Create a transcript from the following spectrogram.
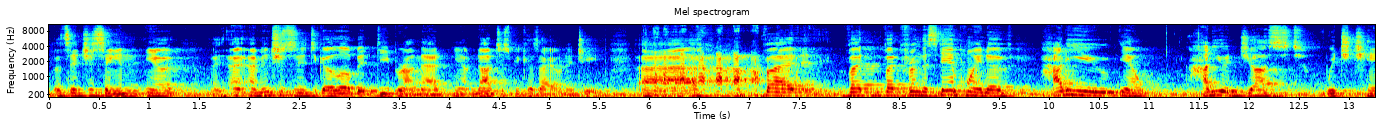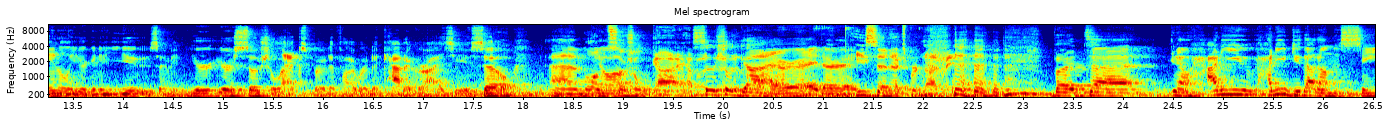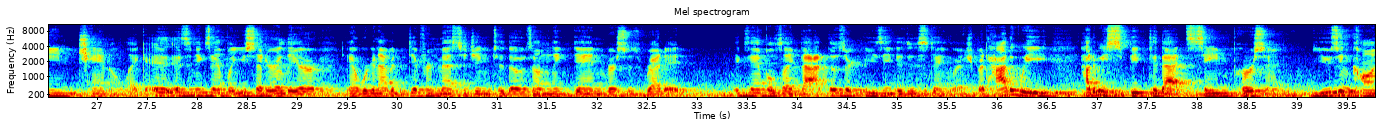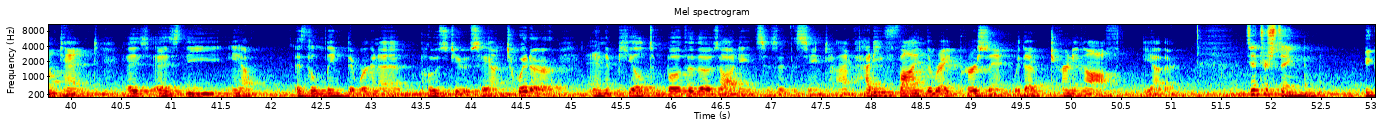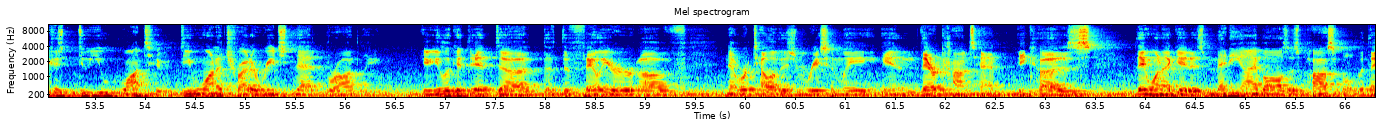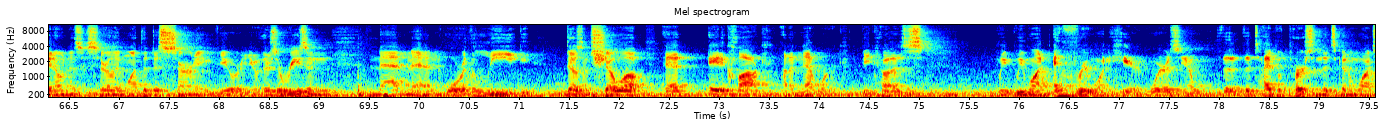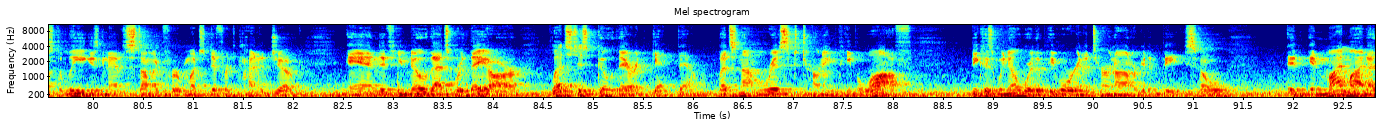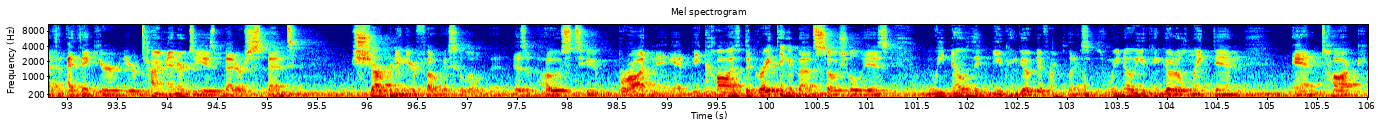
That's interesting, and you know. I, am interested to go a little bit deeper on that. You know, not just because I own a Jeep, uh, but but but from the standpoint of how do you you know how do you adjust which channel you're going to use. I mean, you're, you're a social expert if I were to categorize you. So, um, well, you know, I'm a social guy. social that? guy. All right, all right. He said expert, not me. but uh, you know, how do you how do you do that on the same channel? Like as an example, you said earlier, you know, we're going to have a different messaging to those on LinkedIn versus Reddit examples like that those are easy to distinguish but how do we how do we speak to that same person using content as as the you know as the link that we're going to post to, say on Twitter, and appeal to both of those audiences at the same time? How do you find the right person without turning off the other? It's interesting because do you want to? Do you want to try to reach that broadly? You, look at, at uh, the, the failure of network television recently in their content because they want to get as many eyeballs as possible, but they don't necessarily want the discerning viewer. You know, there's a reason Mad Men or The League doesn't show up at eight o'clock on a network because we, we want everyone here. Whereas you know the, the type of person that's going to watch the league is going to have a stomach for a much different kind of joke. And if you know that's where they are, let's just go there and get them. Let's not risk turning people off because we know where the people we're going to turn on are going to be. So, in, in my mind, I, th- I think your your time and energy is better spent sharpening your focus a little bit as opposed to broadening it because the great thing about social is we know that you can go different places we know you can go to linkedin and talk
